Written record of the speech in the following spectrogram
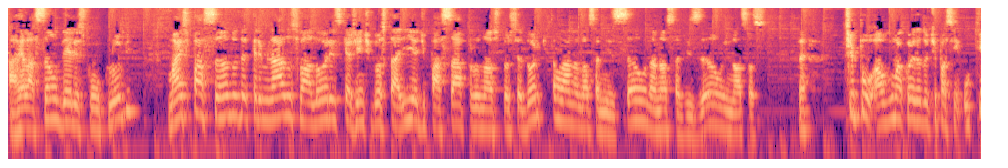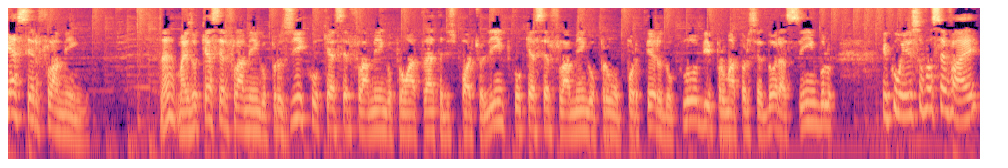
a relação deles com o clube mas passando determinados valores que a gente gostaria de passar para o nosso torcedor, que estão lá na nossa missão, na nossa visão, em nossas. Né? Tipo, alguma coisa do tipo assim: o que é ser Flamengo? Né? Mas o que é ser Flamengo para o Zico, o que é ser Flamengo para um atleta de esporte olímpico, o que é ser Flamengo para um porteiro do clube, para uma torcedora símbolo. E com isso você vai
